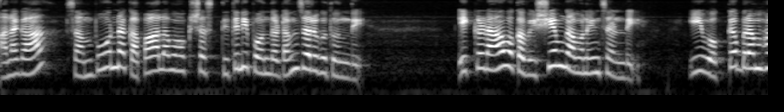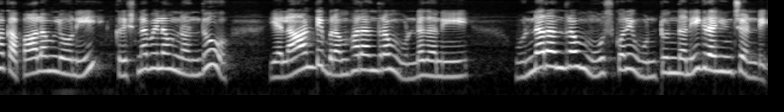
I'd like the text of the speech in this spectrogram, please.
అనగా సంపూర్ణ కపాలమోక్ష స్థితిని పొందటం జరుగుతుంది. ఇక్కడ ఒక విషయం గమనించండి. ఈ ఒక్క బ్రహ్మ కపాలంలోని కృష్ణబిలం నందు ఎలాంటి బ్రహ్మరంధ్రం ఉండదని ఉన్న రంధ్రం మూసుకొని ఉంటుందని గ్రహించండి.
